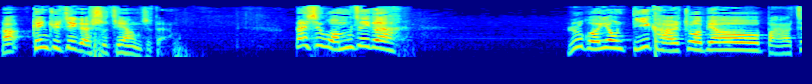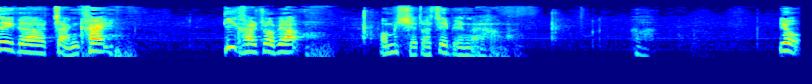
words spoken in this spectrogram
好，根据这个是这样子的，但是我们这个如果用笛卡尔坐标把这个展开。笛卡尔坐标，我们写到这边来好了。啊，又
